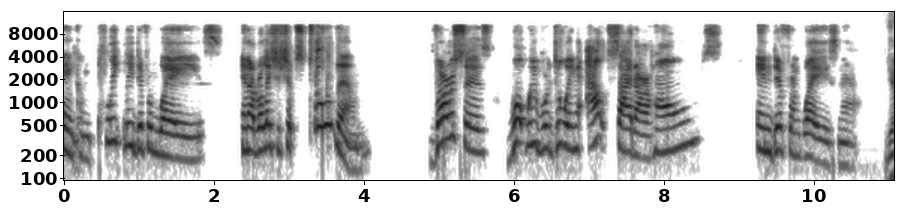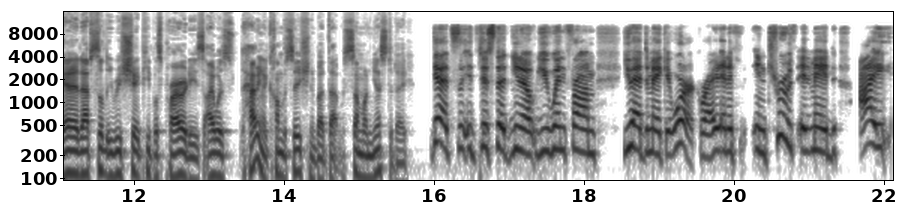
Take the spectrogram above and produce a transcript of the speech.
in completely different ways in our relationships to them versus what we were doing outside our homes in different ways now. Yeah, it absolutely reshaped people's priorities. I was having a conversation about that with someone yesterday. Yeah, it's it's just that you know you went from you had to make it work, right? And if in truth it made I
